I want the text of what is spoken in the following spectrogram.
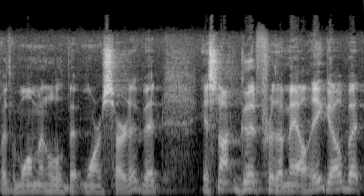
with a woman a little bit more assertive, but it's not good for the male ego. But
